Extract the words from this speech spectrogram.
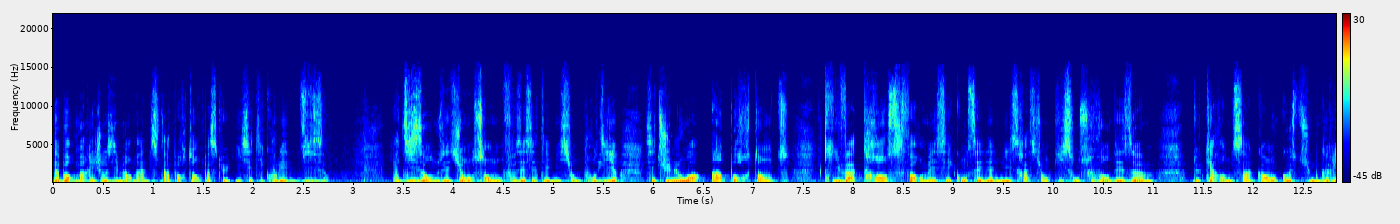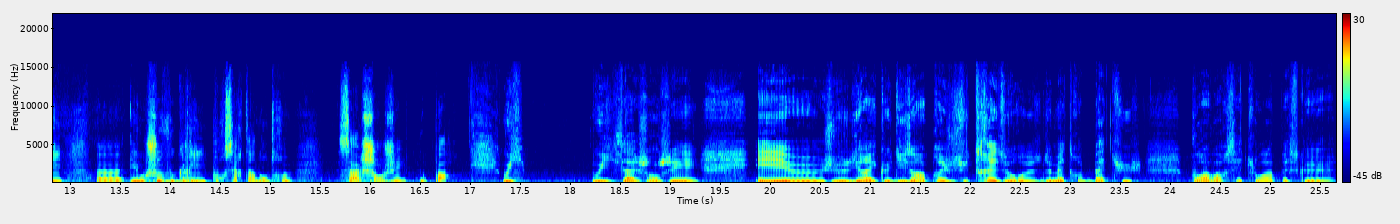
D'abord, Marie-Jo Zimmerman, c'est important parce qu'il s'est écoulé dix ans. Il y a dix ans, nous étions ensemble, on faisait cette émission pour dire c'est une loi importante qui va transformer ces conseils d'administration qui sont souvent des hommes de 45 ans au costume gris euh, et aux cheveux gris pour certains d'entre eux. Ça a changé ou pas? Oui, oui, ça a changé. Et euh, je dirais que dix ans après, je suis très heureuse de m'être battue pour avoir cette loi parce que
